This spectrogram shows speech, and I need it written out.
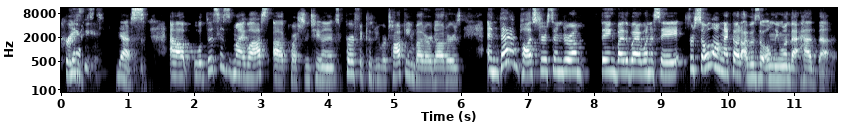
Crazy. Yes. yes. Uh, well, this is my last uh, question too, and it's perfect because we were talking about our daughters and that imposter syndrome thing, by the way, I want to say for so long I thought I was the only one that had that.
